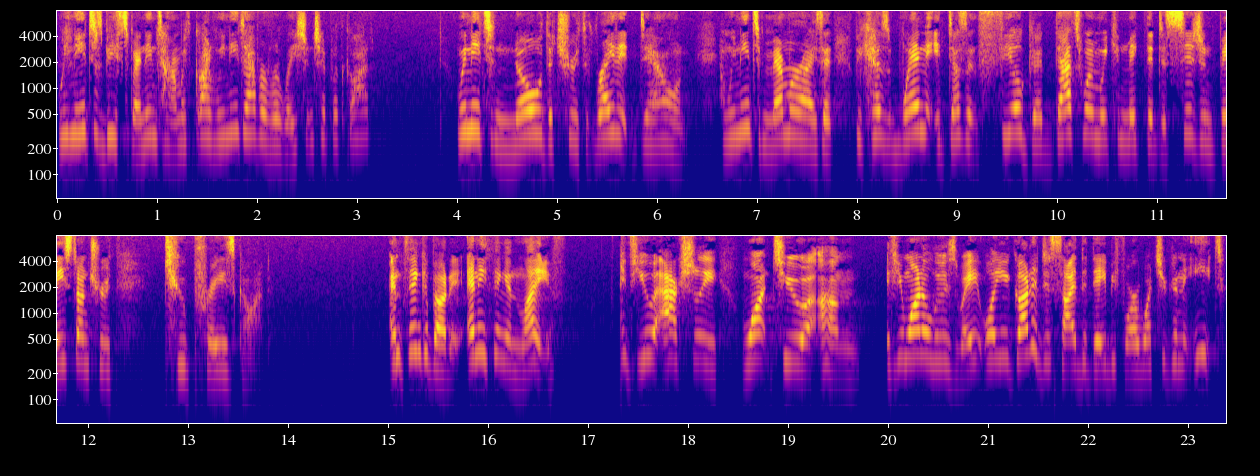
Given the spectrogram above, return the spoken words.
We need to be spending time with God. We need to have a relationship with God. We need to know the truth, write it down, and we need to memorize it because when it doesn't feel good, that's when we can make the decision based on truth to praise God. And think about it anything in life, if you actually want to, um, if you want to lose weight, well, you got to decide the day before what you're going to eat.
